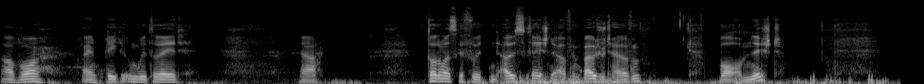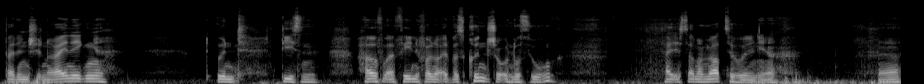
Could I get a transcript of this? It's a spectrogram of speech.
Aber ein Blick umgedreht. Ja, dort haben wir es gefunden. Ausgerechnet auf dem Bauschuthaufen. Warum nicht? Bei den schönen Reinigen und diesen Haufen auf jeden Fall noch etwas gründlicher untersuchen. Vielleicht ist da noch mehr zu holen hier. Ja,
